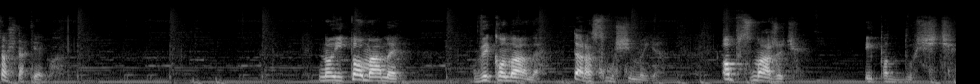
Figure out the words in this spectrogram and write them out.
Coś takiego. No i to mamy wykonane. Teraz musimy je obsmażyć i poddusić.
